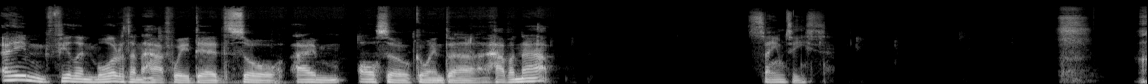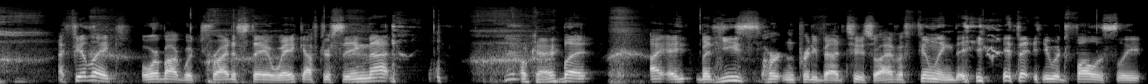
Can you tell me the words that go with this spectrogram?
I'm feeling more than halfway dead, so I'm also going to have a nap. Samesies. I feel like Orbog would try to stay awake after seeing that. Okay. but I, I but he's hurting pretty bad too, so I have a feeling that he that he would fall asleep.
